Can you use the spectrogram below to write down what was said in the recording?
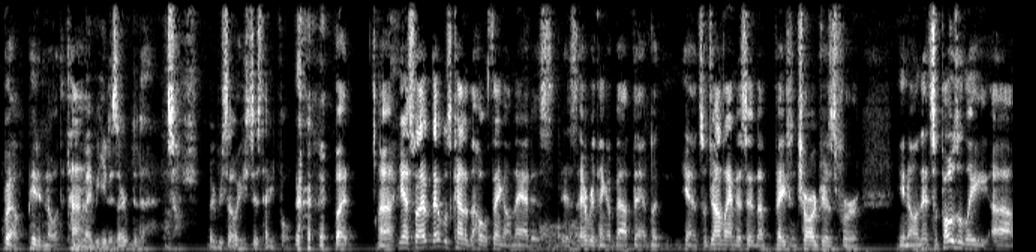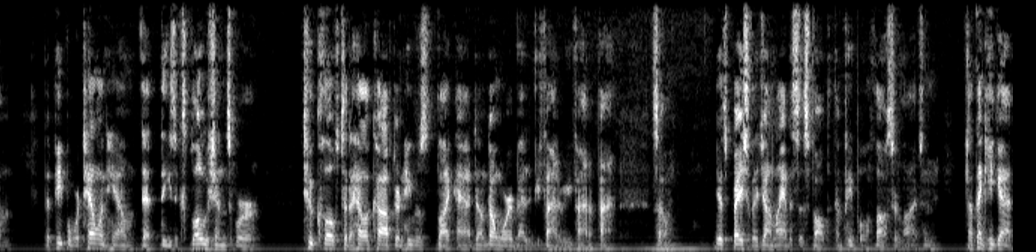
well, he didn't know at the time. Maybe he deserved to die. So, maybe so. He's just hateful. but uh, yeah, so I, that was kind of the whole thing on that is is everything about that. But yeah, so John Landis ended up facing charges for, you know, and then supposedly um, the people were telling him that these explosions were too close to the helicopter, and he was like, ah, "Don't don't worry about it. It'll be fine. It'll be fine. I'm fine." So it's basically John Landis's fault that them people lost their lives, and I think he got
